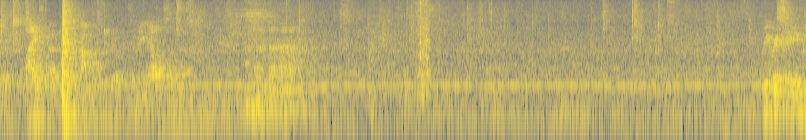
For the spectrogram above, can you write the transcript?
is light that has come to be else in this. we receive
